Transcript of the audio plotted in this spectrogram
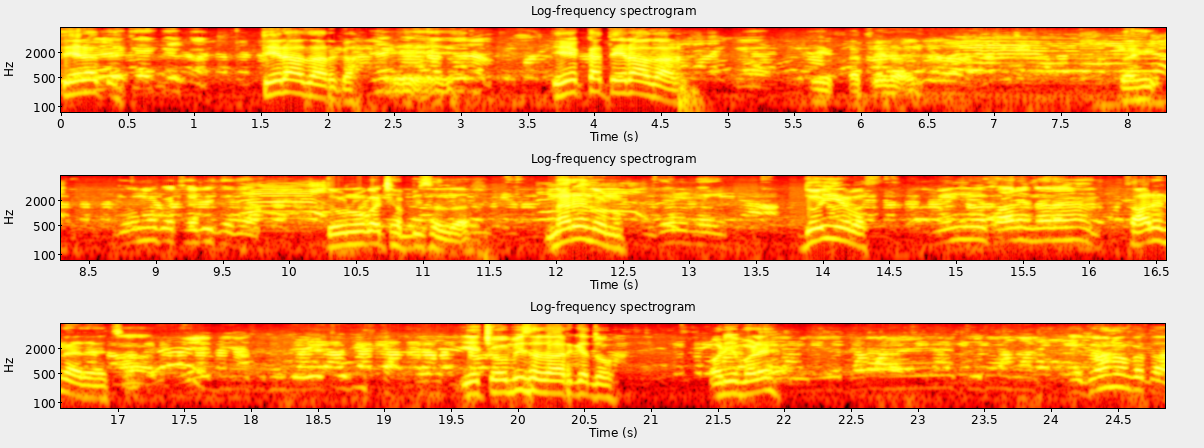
तेरह तेरह हज़ार का। एक का तेरह हज़ार। एक का तेरह सही दोनों का छब्बीस हज़ार। दोनों का छब्बीस हज़ार। नर हैं दोनों? दोनों नर दो ही हैं बस? नहीं है सारे नर हैं। सारे नर हैं अच्छा। ये चौबीस हज़ार के दो। और ये बड़े? दोनों बता।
